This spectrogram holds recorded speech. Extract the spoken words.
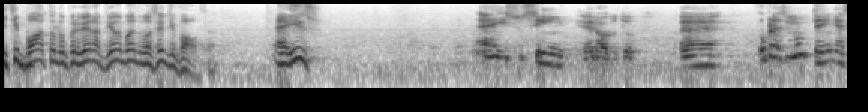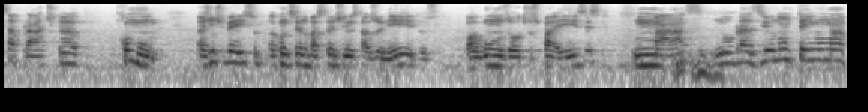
e te botam no primeiro avião e mandam você de volta. É isso? É isso sim, Heródoto. É, o Brasil não tem essa prática comum. A gente vê isso acontecendo bastante nos Estados Unidos, alguns outros países, mas no Brasil não tem uma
